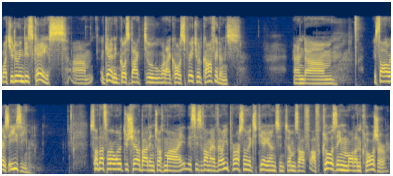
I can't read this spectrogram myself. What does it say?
what you do in this case, um, again, it goes back to what I call spiritual confidence. And um, it's always easy. So that's what I wanted to share about in terms of my, this is from my very personal experience in terms of, of closing more than closure.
